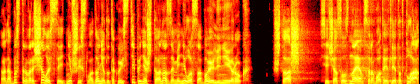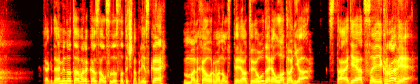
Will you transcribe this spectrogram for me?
Она быстро вращалась, соединившись с ладонью до такой степени, что она заменила собой линии рук. Что ж, сейчас узнаем, сработает ли этот план. Когда Минотавр оказался достаточно близко, Манхау рванул вперед и ударил ладонью. «Стадия отца и крови!»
